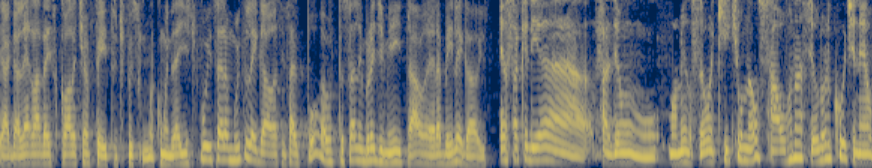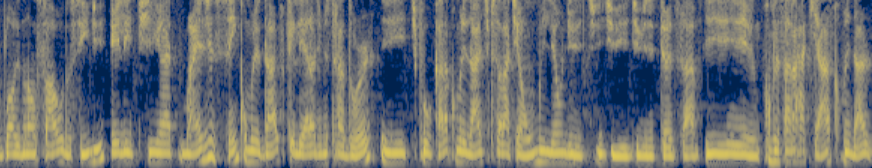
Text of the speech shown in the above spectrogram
A galera lá da escola tinha feito, tipo, isso, uma comunidade, e, tipo, isso era muito legal, assim, sabe? Pô, a pessoa lembrou de mim e tal, era bem legal isso. Eu só queria fazer um- uma menção aqui que o Não Salvo nasceu no Orkut, né? O blog do Não Salvo, do Cid. Ele tinha mais de 100 comunidades que ele era administrador. E, tipo, cada comunidade, tipo, sei lá, tinha um milhão de, de, de- de visitantes, sabe? E começaram a hackear as comunidades.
